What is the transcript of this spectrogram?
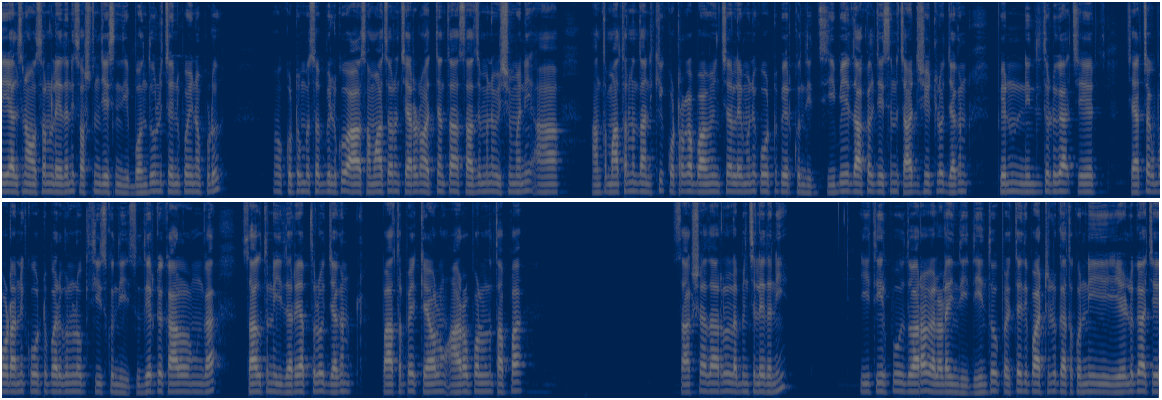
చేయాల్సిన అవసరం లేదని స్పష్టం చేసింది. బంధువులు చనిపోయినప్పుడు కుటుంబ సభ్యులకు ఆ సమాచారం చేరడం అత్యంత సహజమైన విషయమని ఆ అంత మాత్రం దానికి కుట్రగా భావించలేమని కోర్టు పేర్కొంది. సిబిఐ దాఖలు చేసిన ఛార్జ్షీట్లో జగన్ పేరును నిందితుడిగా చేర్ చేర్చకపోవడాన్ని కోర్టు పరిగణలోకి తీసుకుంది. సుదీర్ఘకాలంగా సాగుతున్న ఈ దర్యాప్తులో జగన్ పాత్రపై కేవలం ఆరోపణలను తప్ప సాక్ష్యాధారాలు లభించలేదని ఈ తీర్పు ద్వారా వెల్లడైంది. దీంతో ప్రత్యర్థి పార్టీలు గత కొన్ని ఏళ్ళుగా చే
